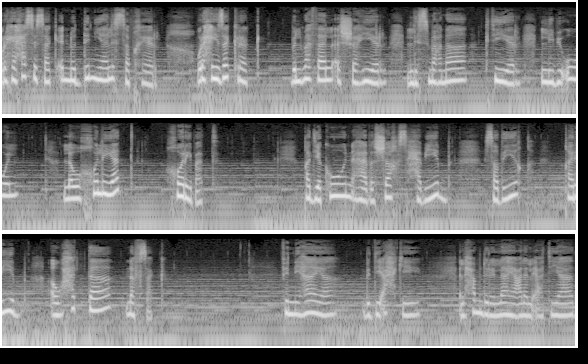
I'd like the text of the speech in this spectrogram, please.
ورح يحسسك أنه الدنيا لسه بخير ورح يذكرك بالمثل الشهير اللي سمعناه كتير اللي بيقول لو خليت خربت. قد يكون هذا الشخص حبيب صديق قريب أو حتى نفسك. في النهاية بدي أحكي الحمد لله على الاعتياد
